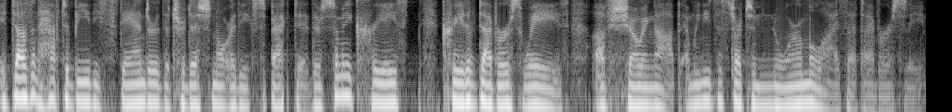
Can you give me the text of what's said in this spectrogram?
It doesn't have to be the standard, the traditional, or the expected. There's so many create, creative, diverse ways of showing up, and we need to start to normalize that diversity.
